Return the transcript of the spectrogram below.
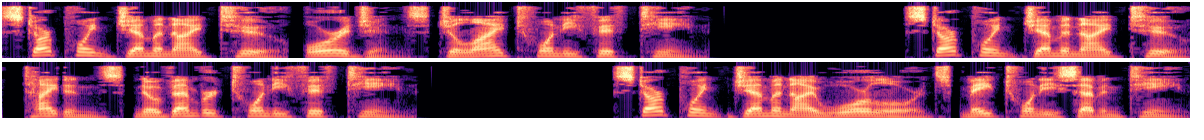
Starpoint Gemini 2: Origins, July 2015. Starpoint Gemini 2: Titans, November 2015. Starpoint Gemini Warlords, May 2017.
